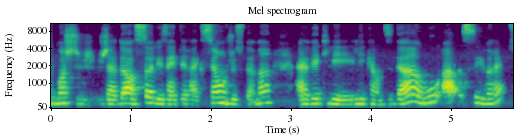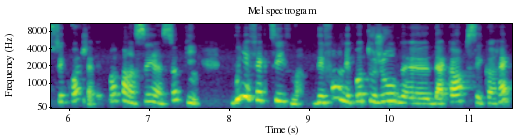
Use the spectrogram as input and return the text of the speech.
Moi, j'adore ça, les interactions justement avec les, les candidats où, ah, c'est vrai, tu sais quoi, je n'avais pas pensé à ça. Puis oui, effectivement. Des fois, on n'est pas toujours d'accord, c'est correct,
